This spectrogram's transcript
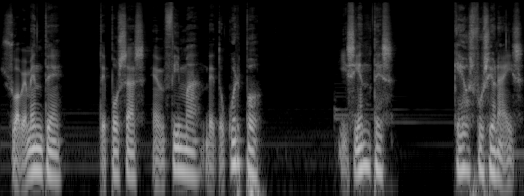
Suavemente te posas encima de tu cuerpo y sientes que os fusionáis.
